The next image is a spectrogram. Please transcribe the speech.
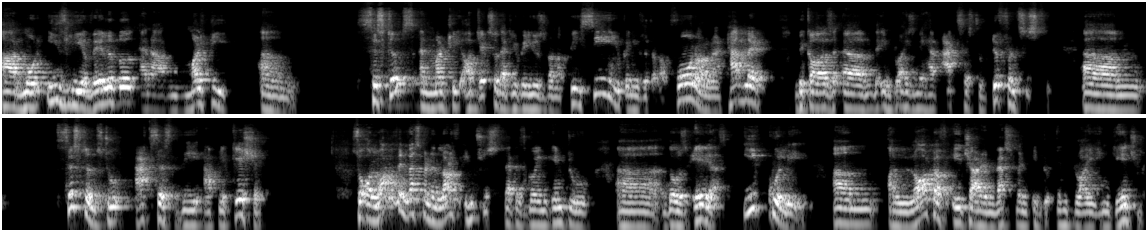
are more easily available, and are multi um, systems and multi objects so that you can use it on a PC, you can use it on a phone or on a tablet because um, the employees may have access to different systems. Um, systems to access the application so a lot of investment and a lot of interest that is going into uh, those areas. Equally, um, a lot of HR investment into employee engagement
